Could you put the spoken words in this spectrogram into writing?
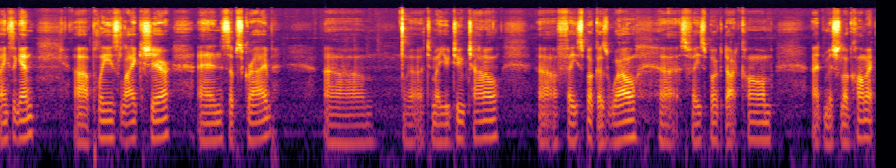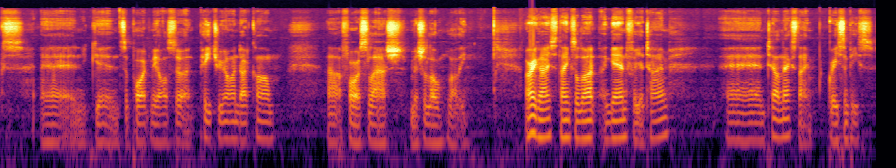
Thanks again. Uh, please like, share, and subscribe um, uh, to my YouTube channel, uh, Facebook as well. Uh, it's facebook.com at Michelo Comics, and you can support me also at patreon.com uh, forward slash Michelo Lully. All right, guys, thanks a lot again for your time. And until next time, grace and peace.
